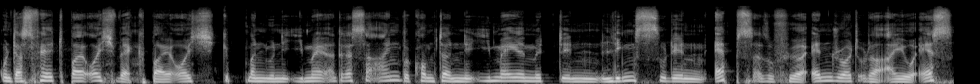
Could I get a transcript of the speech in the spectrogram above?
und das fällt bei euch weg. Bei euch gibt man nur eine E-Mail-Adresse ein, bekommt dann eine E-Mail mit den Links zu den Apps, also für Android oder iOS,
